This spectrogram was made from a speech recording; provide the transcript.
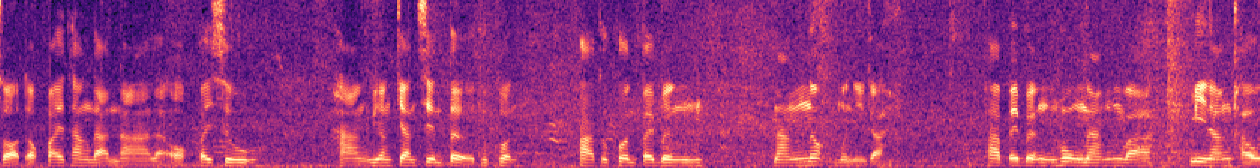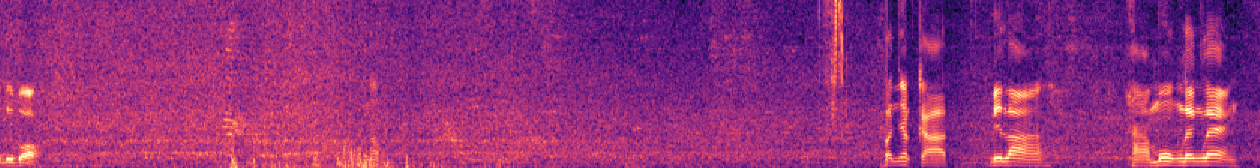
สอดออกไปทางด้านหน้าแล้วออกไปสู่หางเวียงจันทน์เซ็นเตอร์ทุกคนพาทุกคนไปเบิงนังเนาะมือนี้ก็พาไปเบิ่งโรงนังว่ามีนังเขาหรือบ่เนาะบรรยากาศเวลา หาโมงแรงๆ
